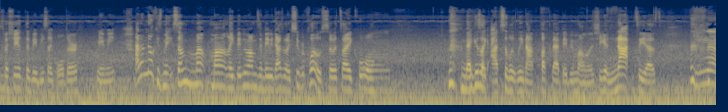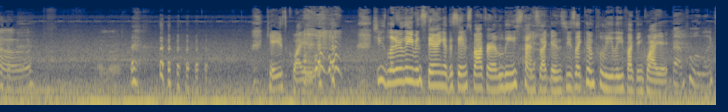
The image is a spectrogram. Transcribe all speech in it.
especially if the baby's like older maybe i don't know because some mo- mom, like baby moms and baby dads are like super close so it's like cool Um, meg is like absolutely not fuck that baby mama she could not see us no. Kay is quiet she's literally been staring at the same spot for at least 10 seconds she's like completely fucking quiet That pool looks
